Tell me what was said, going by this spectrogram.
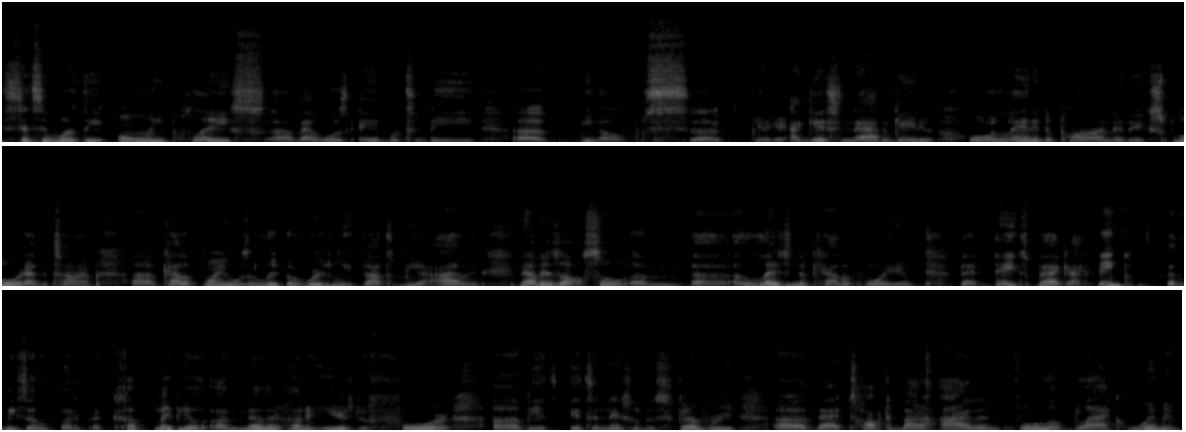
since it was the only place uh, that was able to be uh, you know, uh, I guess navigated or landed upon and explored at the time. Uh, California was originally thought to be an island. Now, there's also um, uh, a legend of California that dates back, I think, at least a, a, a couple, maybe a, another hundred years before the, its, its, initial discovery, uh, talked about an island full of black women.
